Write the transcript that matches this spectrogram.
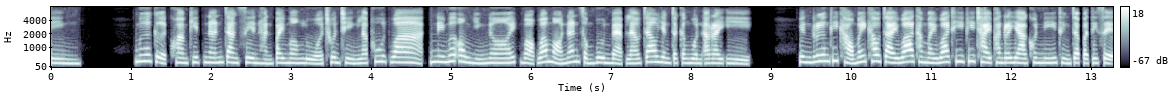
ริง ๆ เมื่อเกิดความคิดนั้นจางเซียนหันไปมองหลัวชวนชิงและพูดว่า ในเมื่อองค์หญิงน้อย บอกว่าหมอนั่นสมบูรณ์แบบแล้วเจ้ายังจะกังวลอะไรอีก เป็นเรื่องที่เขาไม่เข้าใจว่าทำไมว่าที่พี่ชายภรรยาคนนี้ถึงจะปฏิเสธ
